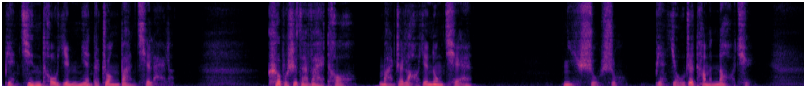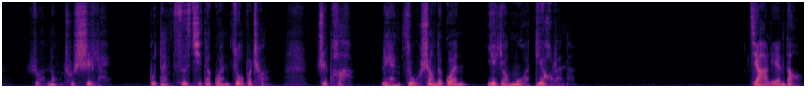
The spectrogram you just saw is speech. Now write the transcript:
便金头银面的装扮起来了，可不是在外头瞒着老爷弄钱。”你叔叔便由着他们闹去，若弄出事来，不但自己的官做不成，只怕连祖上的官也要抹掉了呢。贾琏道：“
